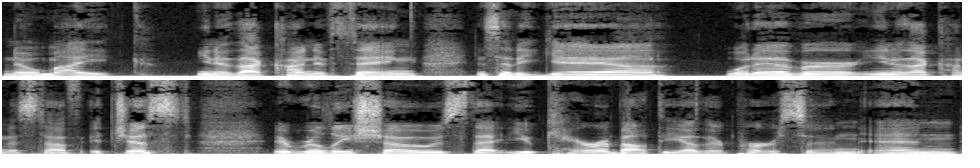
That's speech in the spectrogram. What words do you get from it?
no Mike, you know, that kind of thing instead of yeah, whatever, you know, that kind of stuff. It just it really shows that you care about the other person and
